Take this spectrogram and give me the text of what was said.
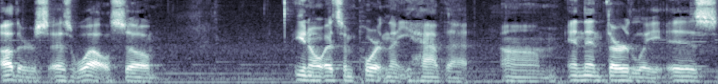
others as well. So you know, it's important that you have that. Um, and then thirdly is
